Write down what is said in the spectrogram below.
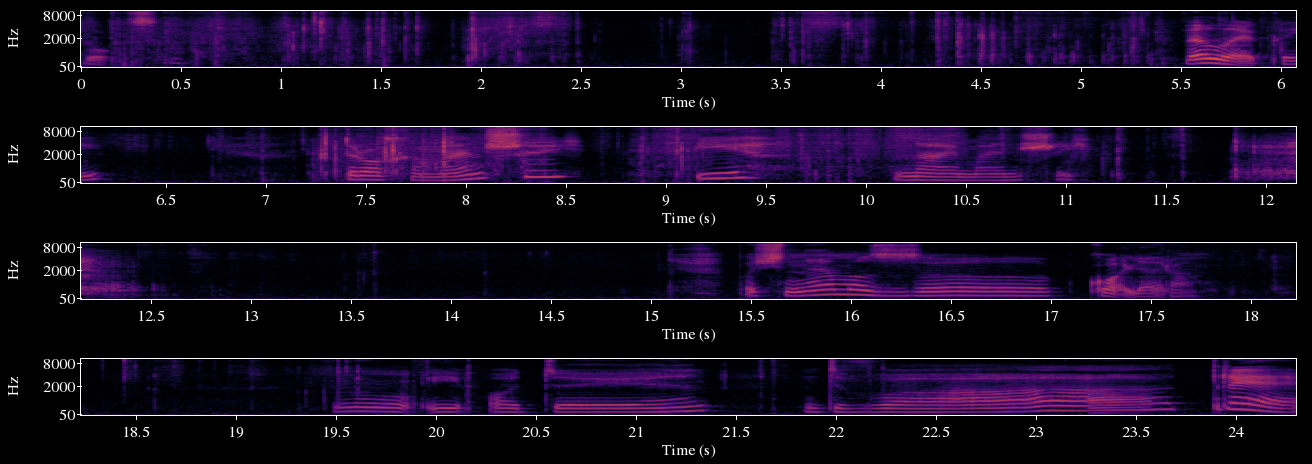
бокс. Великий, трохи менший і найменший. Почнемо з кольора. Ну і один, два, три.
